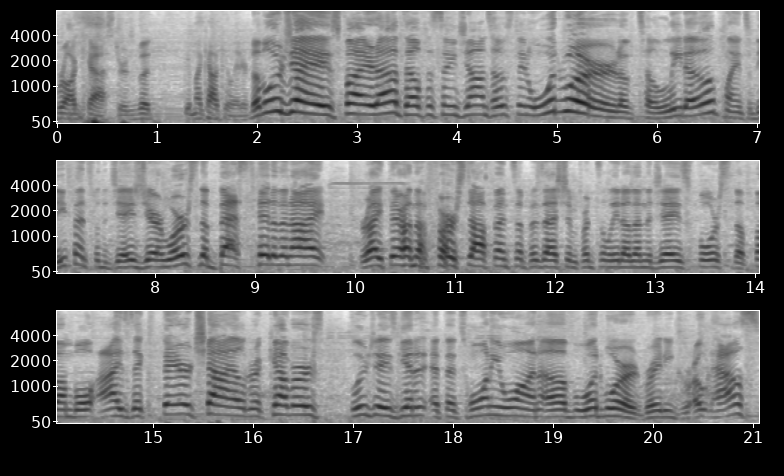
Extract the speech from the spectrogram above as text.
broadcasters, but Get my calculator. the Blue Jays fired up. Delphos St. John's hosting Woodward of Toledo, playing some defense for the Jays. Jaron Worst, the best hit of the night, right there on the first offensive possession for Toledo. Then the Jays force the fumble. Isaac Fairchild recovers. Blue Jays get it at the 21 of Woodward. Brady Grotehouse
